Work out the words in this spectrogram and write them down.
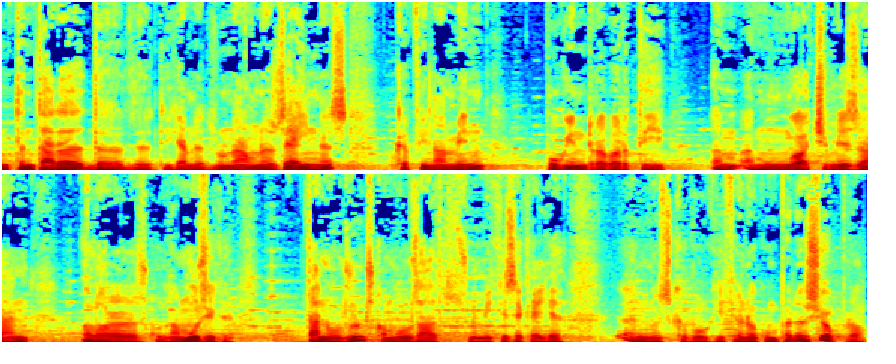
intentar de, de, diguem-ne, donar unes eines que finalment puguin revertir amb, amb un goig més gran a l'hora d'escoltar música tant els uns com els altres. Una mica és aquella, eh, no és que vulgui fer una comparació, però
